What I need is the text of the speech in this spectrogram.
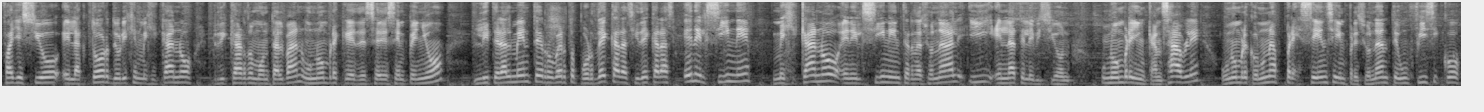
falleció el actor de origen mexicano Ricardo Montalbán, un hombre que se desempeñó literalmente, Roberto, por décadas y décadas en el cine mexicano, en el cine internacional y en la televisión. Un hombre incansable, un hombre con una presencia impresionante, un físico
